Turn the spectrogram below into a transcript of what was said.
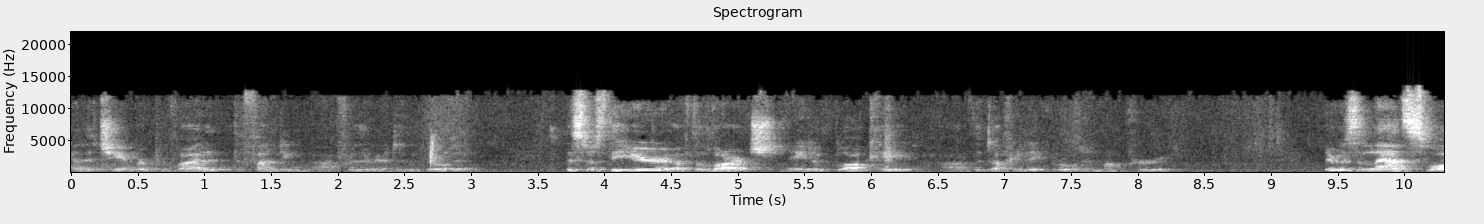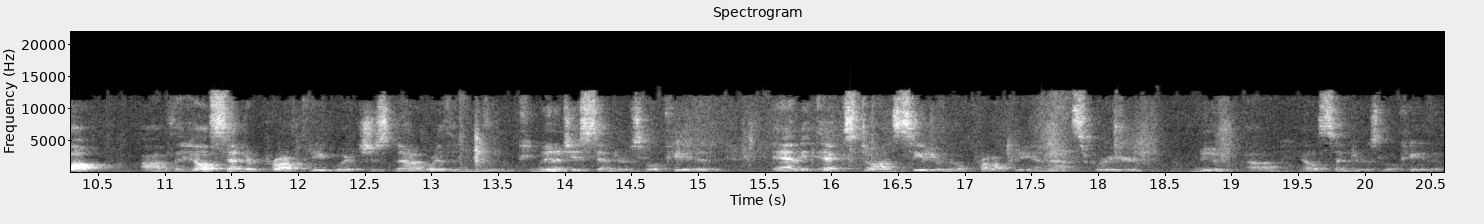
and the chamber provided the funding uh, for the rent of the building. This was the year of the large native blockade of the Duffy Lake Road in Mount Currie. There was a land swap of the health center property, which is now where the new community center is located, and the ex-Don Cedar Mill property, and that's where your new uh, health center is located.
